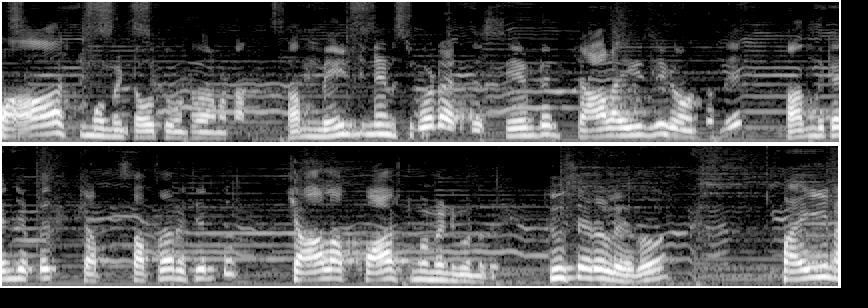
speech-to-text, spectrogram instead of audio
ఫాస్ట్ మూమెంట్ అవుతూ ఉంటుంది అనమాట ఆ మెయింటెనెన్స్ కూడా అట్ ద సేమ్ టైం చాలా ఈజీగా ఉంటుంది. అందుకని చెప్పేసి సత్వారి చేస్తే చాలా ఫాస్ట్ మూమెంట్గా ఉంటుంది. చూసారో లేదో పైన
